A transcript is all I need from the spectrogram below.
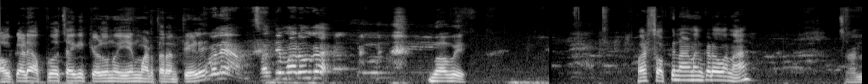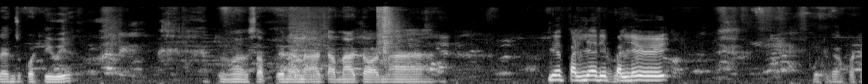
ಅವ್ರ ಕಡೆ ಅಪ್ರೋಚ್ ಆಗಿ ಕೇಳೋಣ ಏನ್ ಮಾಡ್ತಾರ ಅಂತೇಳಿ. ಸತ್ಯ ಮಾಡೋಗ ಬಾಬಿ. ಫಸ್ಟ್ ಸೊಪ್ಪಿನ ಹಣ್ಣನ ಕಡೆ ಅವನ ಚಾಲೆಂಜ್ ಕೊಟ್ಟಿವಿ. ಸೊಪ್ಪಿನ ಹಣ್ಣ ಟೊಮ್ಯಾಟೊ ಹಣ್ಣ ಏ ಪಲ್ಯ ರೀ ಪಲ್ಯ. ಪುಟ್ಕ ಪುಟ್ಕ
